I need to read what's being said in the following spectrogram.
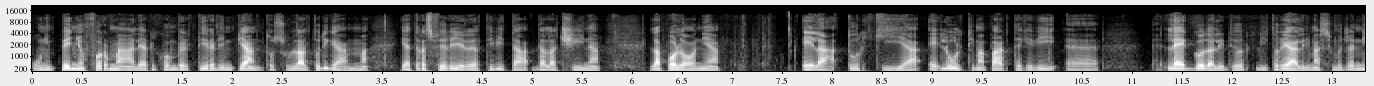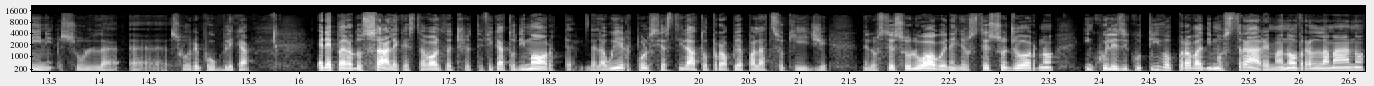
un impegno formale a riconvertire l'impianto sull'alto di gamma e a trasferire le attività dalla Cina, la Polonia e la Turchia. E l'ultima parte che vi eh, leggo dall'editoriale di Massimo Giannini sul, eh, su Repubblica ed è paradossale che stavolta il certificato di morte della Whirlpool sia stilato proprio a Palazzo Chigi, nello stesso luogo e nello stesso giorno in cui l'esecutivo prova a dimostrare, manovra alla mano,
